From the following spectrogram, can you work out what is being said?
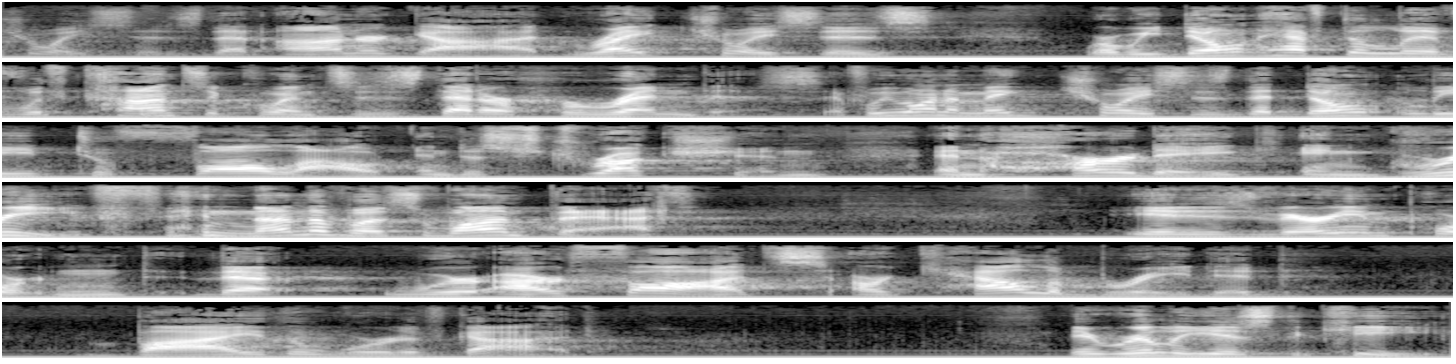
choices that honor God, right choices where we don't have to live with consequences that are horrendous, if we want to make choices that don't lead to fallout and destruction and heartache and grief, and none of us want that, it is very important that our thoughts are calibrated by the Word of God. It really is the key.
